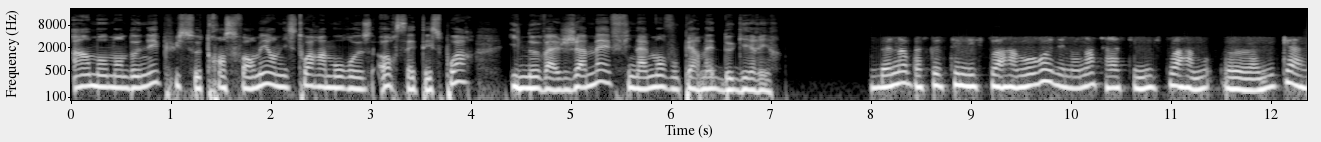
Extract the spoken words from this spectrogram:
à un moment donné, puisse se transformer en histoire amoureuse. Or, cet espoir, il ne va jamais finalement vous permettre de guérir. Ben non, parce que c'est une histoire amoureuse et maintenant ça reste une histoire euh, amicale.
